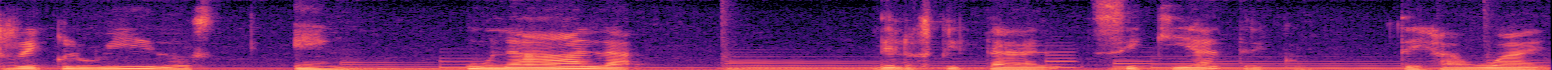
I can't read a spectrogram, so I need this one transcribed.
recluidos en una ala del hospital psiquiátrico de Hawái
